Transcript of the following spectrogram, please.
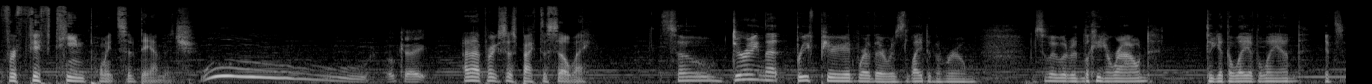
for 15 points of damage. Woo! Okay. And that brings us back to Silwe. So during that brief period where there was light in the room, Sylvia would have been looking around to get the lay of the land. It's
